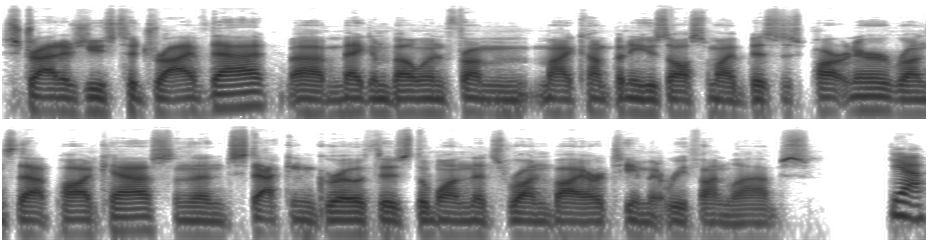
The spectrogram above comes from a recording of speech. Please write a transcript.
strategies to drive that. Uh, Megan Bowen from my company, who's also my business partner, runs that podcast. And then Stacking Growth is the one that's run by our team at Refine Labs. Yeah,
